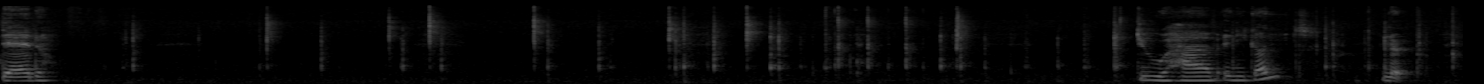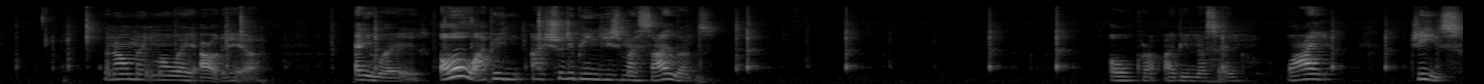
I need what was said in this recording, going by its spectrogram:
Dead. Do you have any guns? Nope. Then I'll make my way out of here. Anyways, oh, I've been, I should have been using my silence. Oh crap, I've been missing. Why? Jeez.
